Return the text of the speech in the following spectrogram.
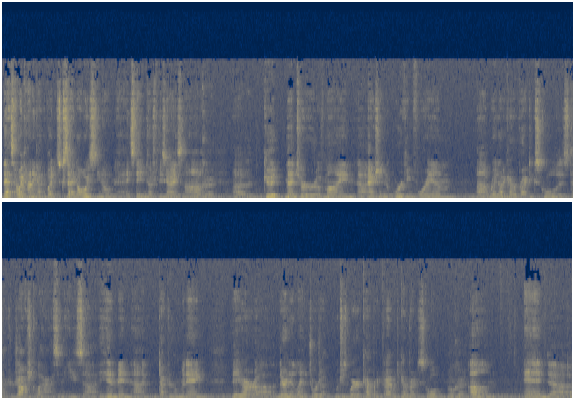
that's how I kind of got invited because I had always, you know, had stayed in touch with these guys. Uh, Okay. uh, good mentor of mine. Uh, I actually ended up working for him uh, right out of chiropractic school is Dr. Josh Glass, and he's uh, him and uh, Dr. Norman Ang. They are uh, they're in Atlanta, Georgia, which is where chiropractic. I went to chiropractic school, Okay. um, and uh,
